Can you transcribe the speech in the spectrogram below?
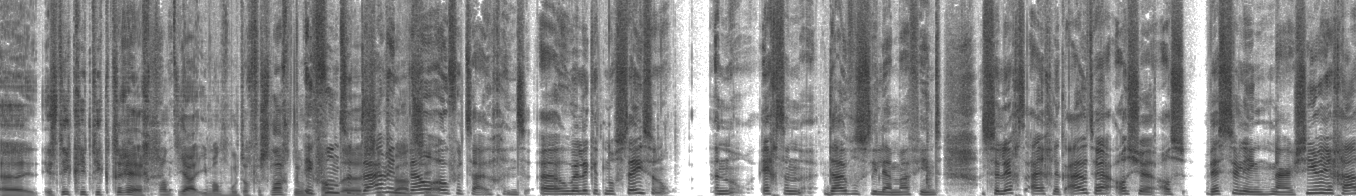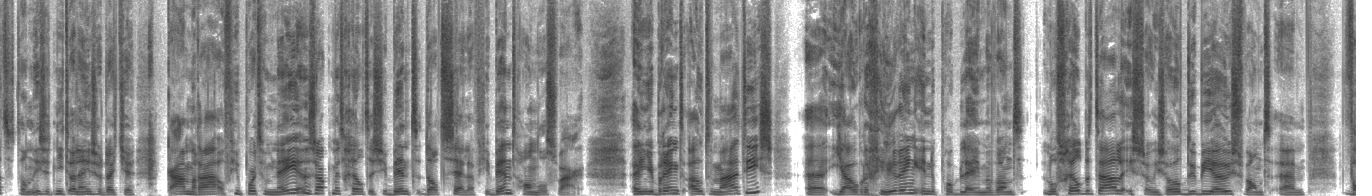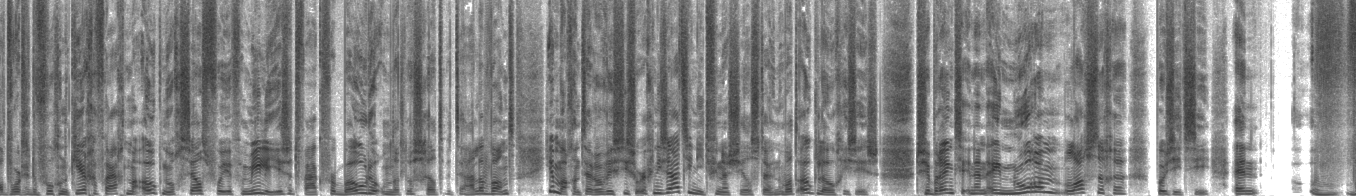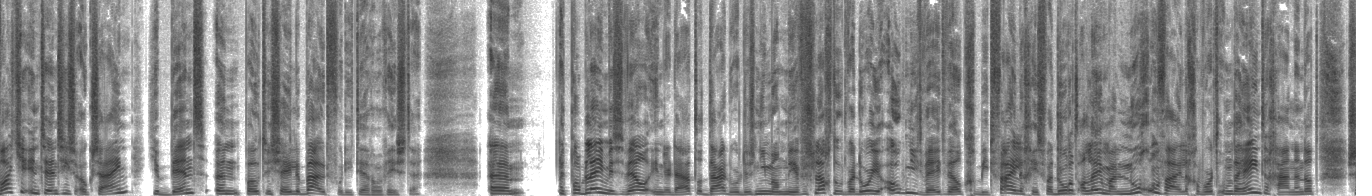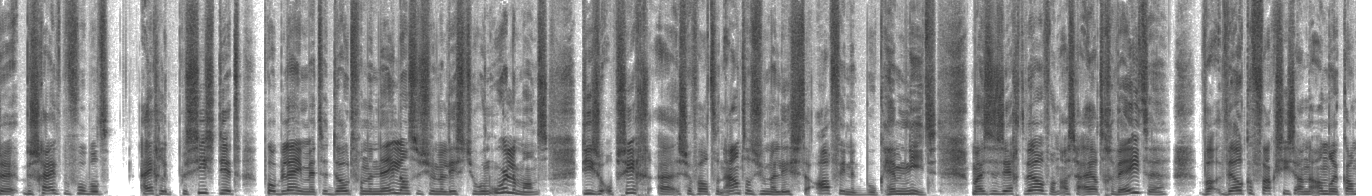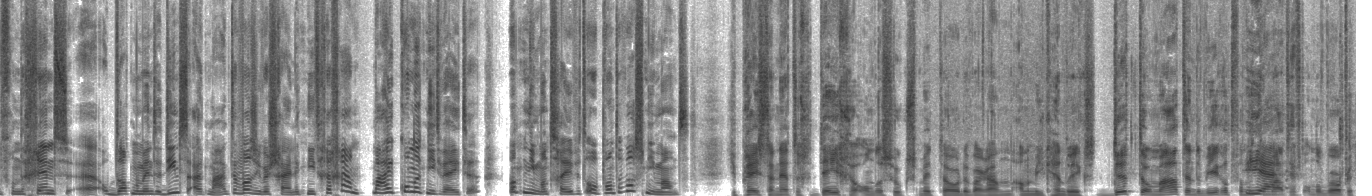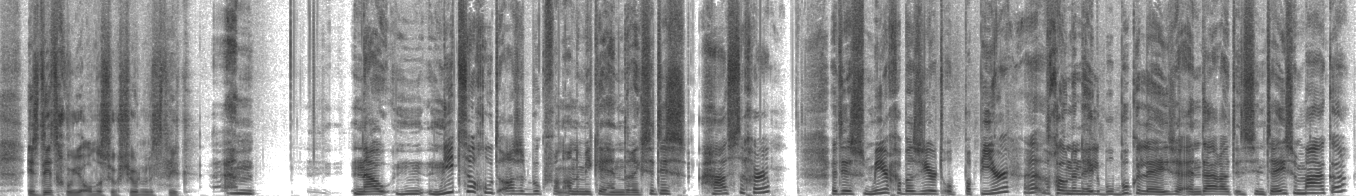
Uh, is die kritiek terecht? Want ja, iemand moet toch verslag doen ik van de situatie? Ik vond het daarin wel overtuigend. Uh, hoewel ik het nog steeds een, een, echt een duivelsdilemma vind. Ze legt eigenlijk uit, hè, als je als westerling naar Syrië gaat... dan is het niet alleen zo dat je camera of je portemonnee... een zak met geld is, je bent dat zelf. Je bent handelswaar. En je brengt automatisch uh, jouw regering in de problemen. Want los geld betalen is sowieso dubieus. Want um, wat wordt er de volgende keer gevraagd? Maar ook nog, zelfs voor je familie is het vaak verboden om dat los geld te betalen. Want je mag een terroristische organisatie niet financieel steunen. Wat ook logisch is. Dus je brengt ze in een enorm lastige positie. En wat je intenties ook zijn, je bent een potentiële buit voor die terroristen. Um, het probleem is wel inderdaad dat daardoor dus niemand meer verslag doet. Waardoor je ook niet weet welk gebied veilig is. Waardoor het alleen maar nog onveiliger wordt om erheen te gaan. En dat ze beschrijft bijvoorbeeld eigenlijk precies dit probleem met de dood van de Nederlandse journalist Jeroen Oerlemans. Die ze op zich, uh, ze valt een aantal journalisten af in het boek, hem niet. Maar ze zegt wel van als hij had geweten welke facties aan de andere kant van de grens uh, op dat moment de dienst uitmaakten, was hij waarschijnlijk niet gegaan. Maar hij kon het niet weten, want niemand schreef het op, want er was niemand. Je prees daar net de gedegen onderzoeksmethode waaraan Annemiek Hendricks de tomaat en de wereld van de tomaat heeft onderworpen. Is dit goede onderzoeksjournalistiek? Um, nou, niet zo goed als het boek van Annemieke Hendricks. Het is haastiger. Het is meer gebaseerd op papier. Hè? Gewoon een heleboel boeken lezen en daaruit een synthese maken.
